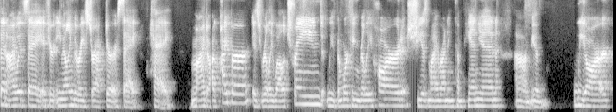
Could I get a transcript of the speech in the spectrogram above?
then I would say if you're emailing the race director, say, hey, my dog Piper is really well trained. We've been working really hard. She is my running companion. Um, you know, we are,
